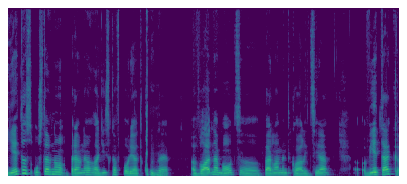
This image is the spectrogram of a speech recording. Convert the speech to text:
Je to z ústavno-právneho hľadiska v poriadku, že vládna moc, parlament, koalícia vie tak e,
